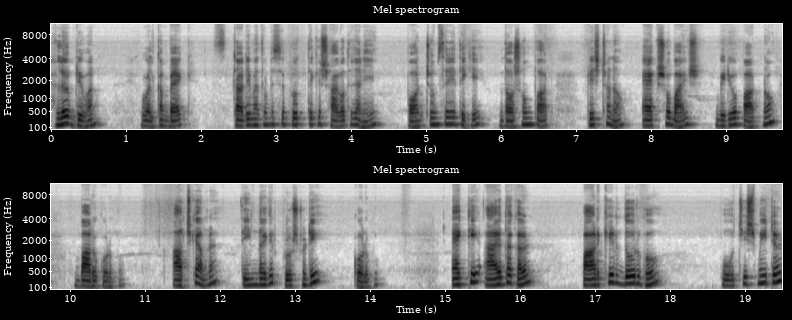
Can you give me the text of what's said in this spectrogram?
Hello everyone welcome back study ম্যাথমেটিক্সে প্রত্যেকে স্বাগত জানিয়ে পঞ্চম শ্রেণি থেকে দশম পাঠ পৃষ্ঠা নাও একশো বাইশ ভিডিও পাঠ বারো করব। আজকে আমরা তিন দাগের প্রশ্নটি করব। একটি আয়তাকার পার্কের দৈর্ঘ্য পঁচিশ মিটার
